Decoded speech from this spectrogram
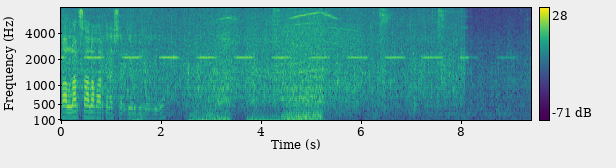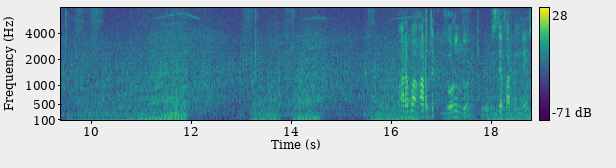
Mallar sağlam arkadaşlar gördüğünüz gibi. Araba artık yoruldu. Biz de farkındayız.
